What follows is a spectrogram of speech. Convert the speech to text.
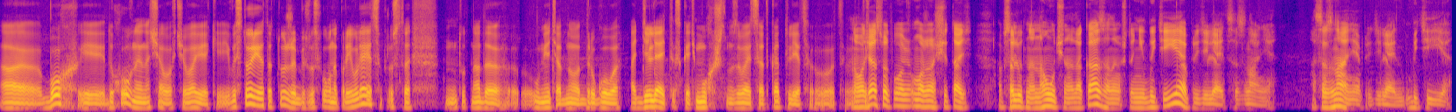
Бог и духовное начало в человеке. И в истории это тоже, безусловно, проявляется, просто ну, тут надо уметь одно от другого отделять, так сказать, мух, что называется, от котлет. Вот. Ну вот сейчас вот можно считать абсолютно научно доказанным, что не бытие определяет сознание, а сознание определяет бытие.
